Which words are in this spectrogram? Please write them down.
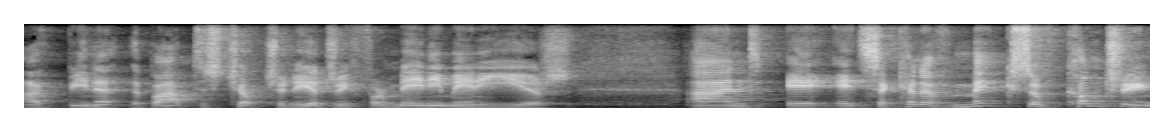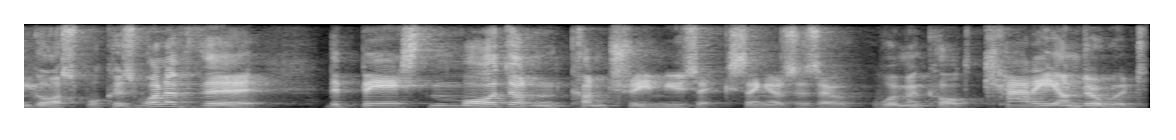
I've been at the Baptist Church in Airdrie for many many years, and it, it's a kind of mix of country and gospel because one of the the best modern country music singers is a woman called Carrie Underwood,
